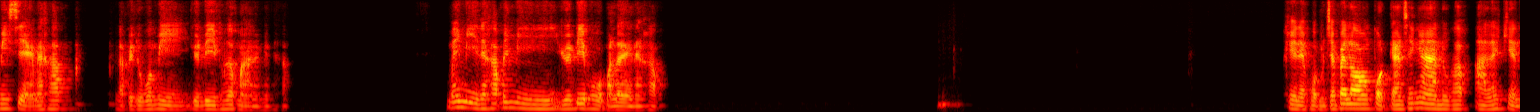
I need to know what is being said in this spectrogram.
มีเสียงนะครับ เราไปดูว่ามี USB เพิ่มมาไหมนะครับ ไม่มีนะครับ ไม่มี USB โผล่มาเลยนะครับ โอเคเดี๋ยวผมจะไปลองปลดการใช้งานดูครับ อ่านและเขียน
